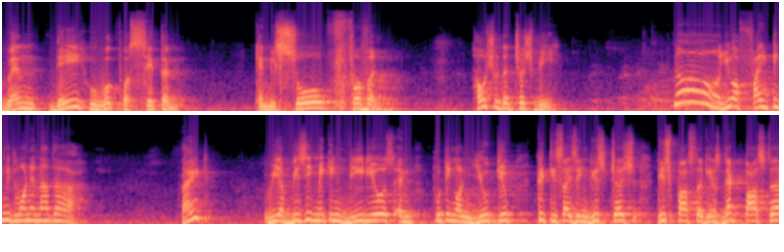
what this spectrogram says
when they who work for Satan can be so fervent, how should the church be? No, you are fighting with one another. Right? We are busy making videos and putting on YouTube criticizing this church, this pastor against that pastor,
